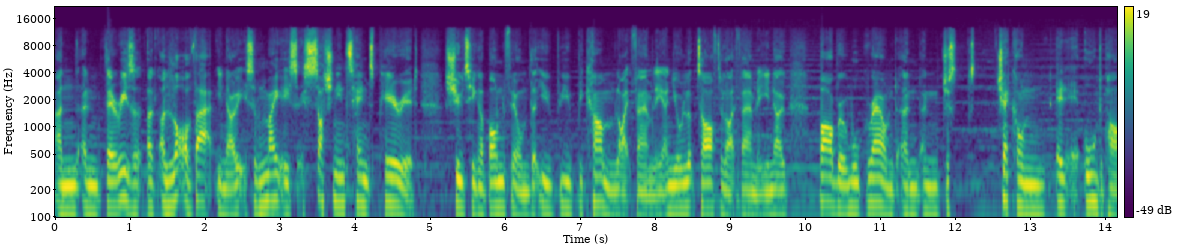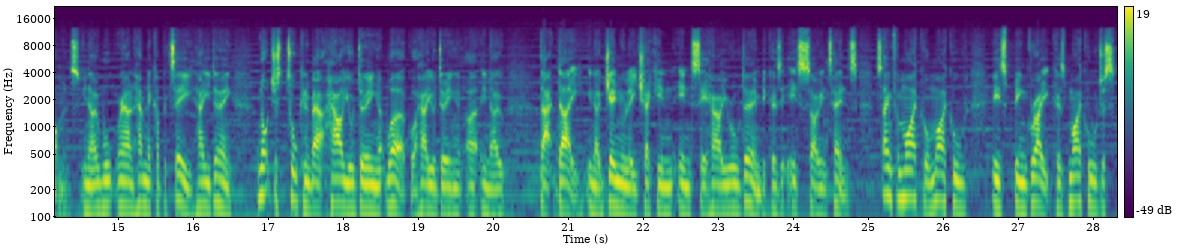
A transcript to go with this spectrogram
and and there is a, a lot of that. You know, it's a it's, it's such an intense period shooting a Bond film that you you become like family, and you're looked after like family. You know, Barbara walk around and and just check on all departments you know walk around having a cup of tea how you doing not just talking about how you're doing at work or how you're doing uh, you know that day you know generally checking in to see how you're all doing because it is so intense. Same for michael. Michael has been great because michael just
